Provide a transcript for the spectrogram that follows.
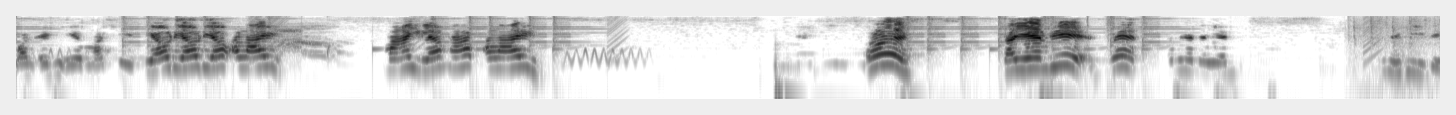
วัน ATM มาฉีดเดี๋ยวเดี๋ยวเดี๋ยวอะไร มาอีกแล้วครับ อะไร เฮ้ยใจเย็นพี่เวทไม่ใช่ใจเย็นไม่ใช่พี่สิ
